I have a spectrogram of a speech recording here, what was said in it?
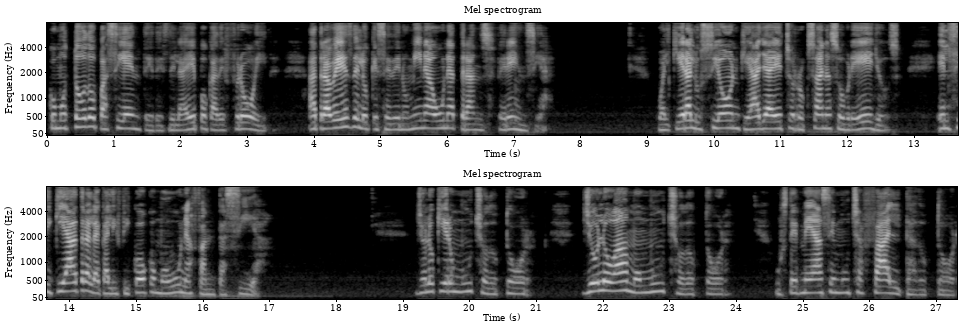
como todo paciente desde la época de Freud, a través de lo que se denomina una transferencia. Cualquier alusión que haya hecho Roxana sobre ellos, el psiquiatra la calificó como una fantasía. Yo lo quiero mucho, doctor. Yo lo amo mucho, doctor. Usted me hace mucha falta, doctor.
